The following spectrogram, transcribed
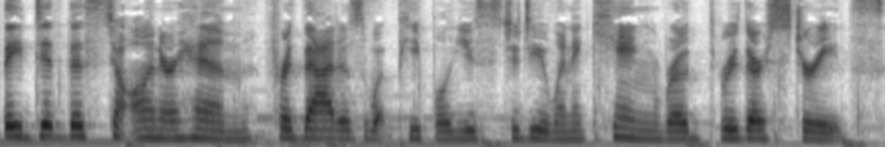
They did this to honor him, for that is what people used to do when a king rode through their streets.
